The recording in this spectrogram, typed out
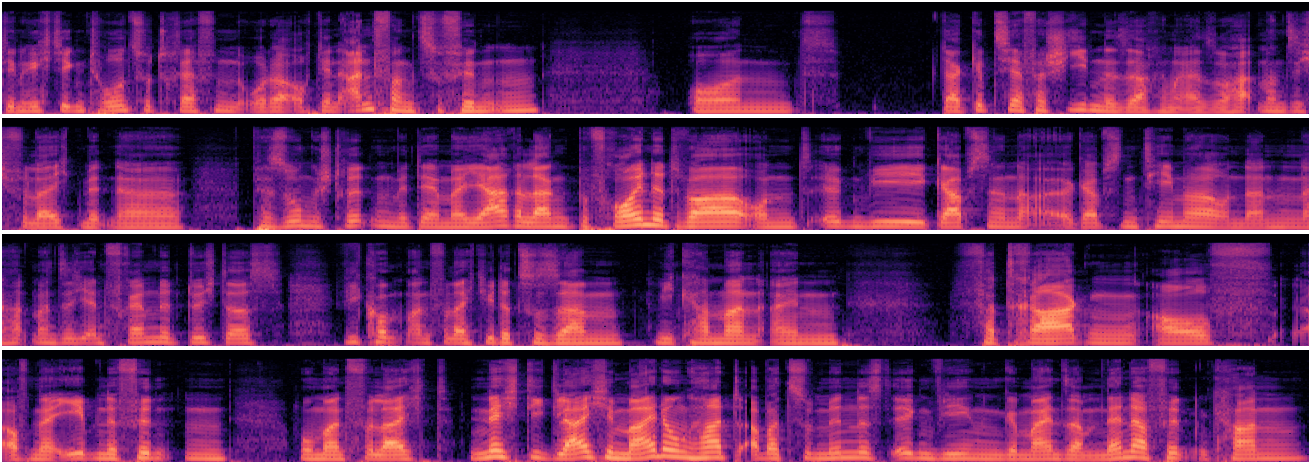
den richtigen Ton zu treffen oder auch den Anfang zu finden. Und da gibt es ja verschiedene Sachen. Also hat man sich vielleicht mit einer Person gestritten, mit der man jahrelang befreundet war und irgendwie gab es ein, ein Thema und dann hat man sich entfremdet durch das, wie kommt man vielleicht wieder zusammen, wie kann man einen Vertragen auf, auf einer Ebene finden, wo man vielleicht nicht die gleiche Meinung hat, aber zumindest irgendwie einen gemeinsamen Nenner finden kann.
